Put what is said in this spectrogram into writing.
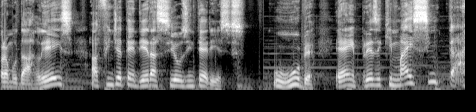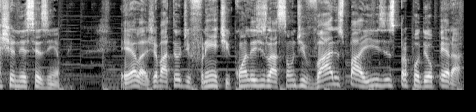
para mudar leis a fim de atender a seus interesses. O Uber é a empresa que mais se encaixa nesse exemplo. Ela já bateu de frente com a legislação de vários países para poder operar.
